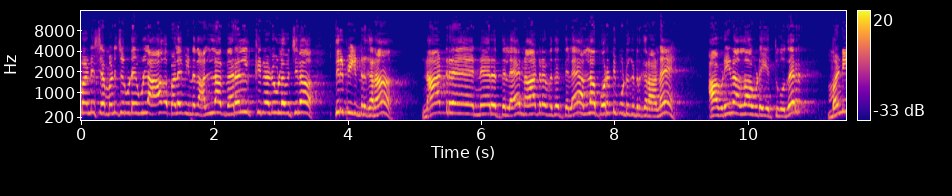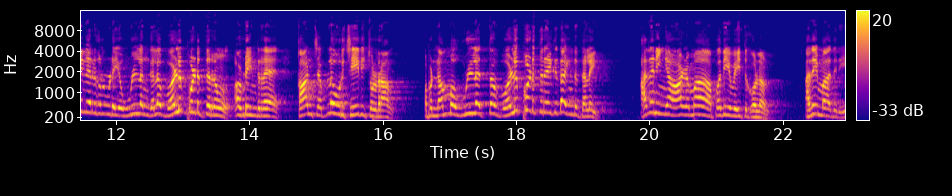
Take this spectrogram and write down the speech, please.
மனுஷன். மனுஷனுடைய உள்ள ஆக பலவீனது. அல்ல விரலுக்கு நடுவுல வச்சுலாம் திருப்பிக்கிட்டு இருக்கிறான் நாடுற நேரத்துல நாடுற விதத்துல அல்லா புரட்டி போட்டுக்கிட்டு இருக்கிறானே. அப்படின்னு அல்லாவுடைய தூதர் மனிதர்களுடைய உள்ளங்களை வலுப்படுத்தணும் அப்படின்ற கான்செப்ட்ல ஒரு செய்தி சொல்றாங்க. அப்ப நம்ம உள்ளத்தை வலுப்படுத்துறதுக்கு தான் இந்த தலைப்பு அதை நீங்க ஆழமா பதிய வைத்துக் கொள்ளணும். அதே மாதிரி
